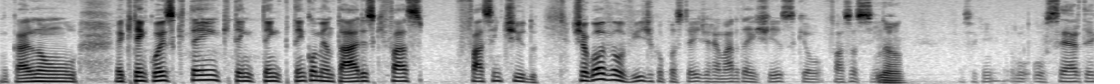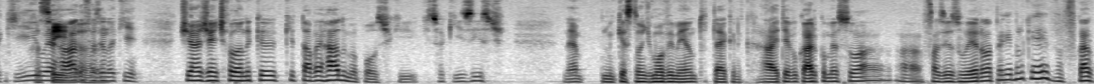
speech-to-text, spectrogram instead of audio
O cara não. É que tem coisas que tem, que tem, tem, tem comentários que faz, faz sentido. Chegou a ver o vídeo que eu postei de remada da RX, que eu faço assim. Não. Aqui. O, o, certo é aqui e assim, o errado uh... fazendo aqui. Tinha gente falando que estava errado o meu post, que, que isso aqui existe né, em questão de movimento técnico. Aí teve o cara que começou a, a fazer zoeira, ela peguei e bloqueei, vou ficar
